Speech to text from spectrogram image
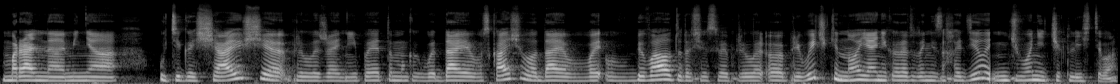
морально меня утягощающее приложение, и поэтому, как бы, да, я его скачивала, да, я вбивала туда все свои э, привычки, но я никогда туда не заходила, ничего не чек-листила.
